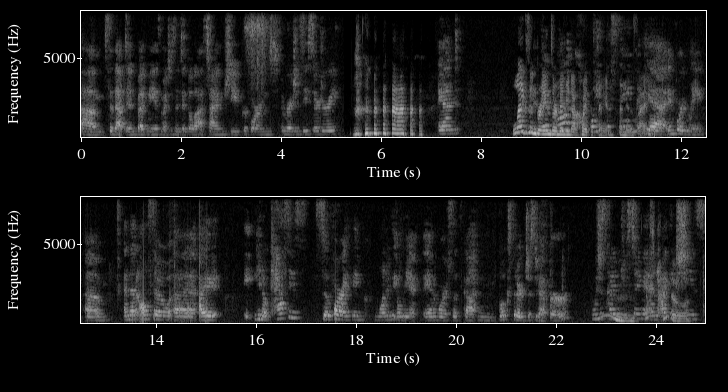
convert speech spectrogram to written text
Um, so that didn't bug me as much as it did the last time she performed emergency surgery. And Legs and brains they're maybe not quite the quite same, I'm gonna say. Yeah, importantly. Um, and then also, uh, I, you know, Cassie's so far, I think, one of the only Animorphs that's gotten books that are just about her, which is kind of Hmm, interesting. And I think she's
